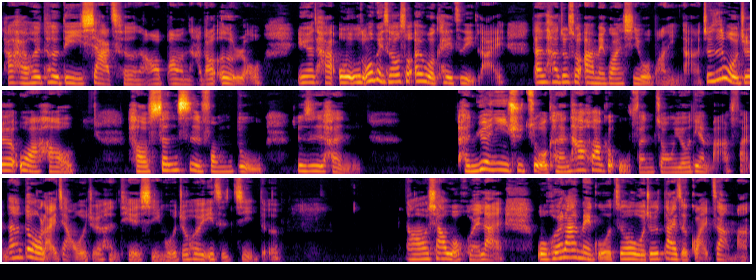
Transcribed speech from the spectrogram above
他还会特地下车，然后帮我拿到二楼。因为他我我我每次都说，哎，我可以自己来，但是他就说啊，没关系，我帮你拿。就是我觉得哇，好。好绅士风度，就是很很愿意去做。可能他花个五分钟有点麻烦，但对我来讲，我觉得很贴心，我就会一直记得。然后像我回来，我回来美国之后，我就带着拐杖嘛。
